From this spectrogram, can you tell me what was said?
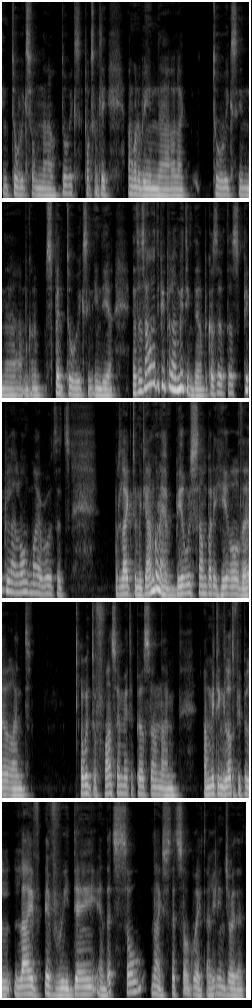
in two weeks from now, two weeks approximately, I'm going to be in uh, like two weeks in, uh, I'm going to spend two weeks in India. And there's a lot of people I'm meeting there because there's people along my route that would like to meet you. I'm going to have beer with somebody here or there. And I went to France, I met a person. I'm, I'm meeting a lot of people live every day. And that's so nice. That's so great. I really enjoy that.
